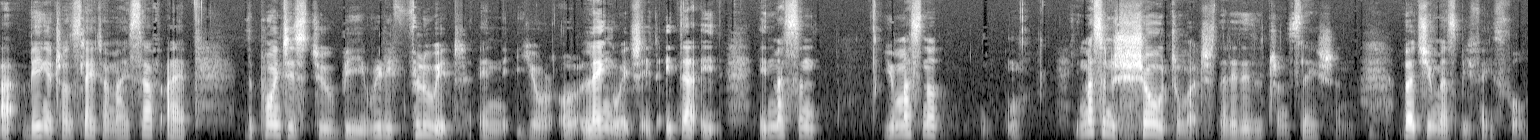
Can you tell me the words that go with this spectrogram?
uh, being a translator myself, I, the point is to be really fluid in your uh, language. It, it, uh, it, it mustn't, you must not, it mustn't show too much that it is a translation. But you must be faithful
